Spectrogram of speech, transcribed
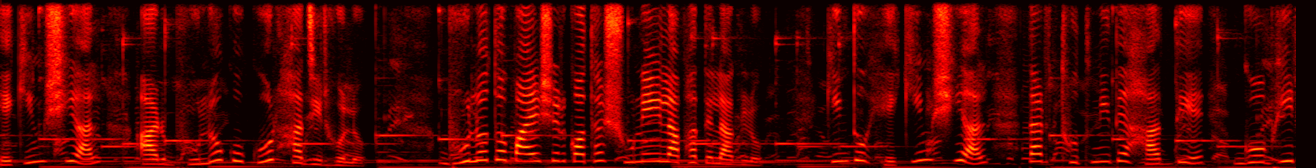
হেকিম শিয়াল আর ভুলো কুকুর হাজির হলো। ভুলো তো পায়েসের কথা শুনেই লাফাতে লাগল। কিন্তু হেকিম শিয়াল তার থুতনিতে হাত দিয়ে গভীর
